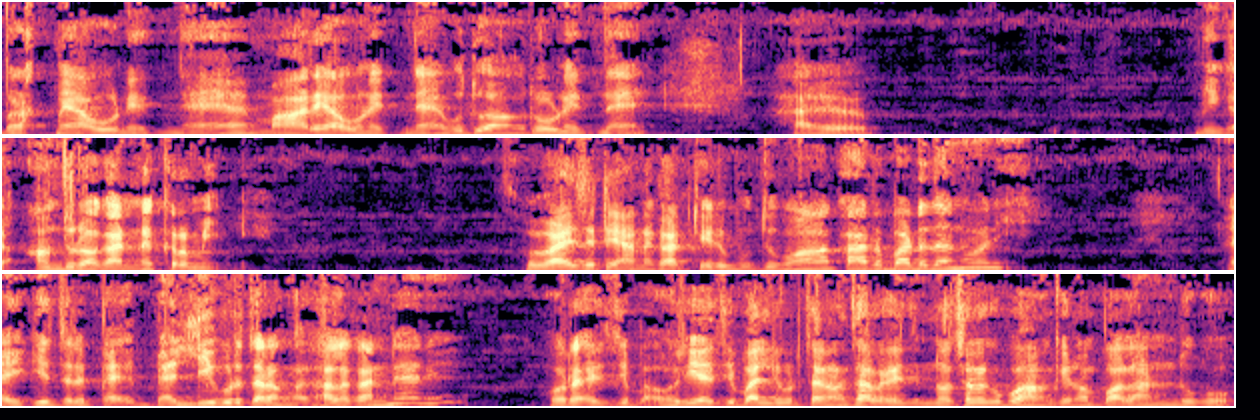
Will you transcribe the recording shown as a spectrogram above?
බ්‍රහ්මයා ඕනෙත් නැහැ මාරයා ඕනෙත් නැහැ බුදුහාමුදුරු ඕනෙත් නැහැ මේක අඳුරා ගන්න ක්‍රමී ඔය වයසට යන කට්ටියට පුදුමාකාර බඩ දනවනේ. ඒ ගෙදර බැල්ලියකට තරම් සලකන්නේ නැහනේ. හොරයිචි හොරියචි බල්ලියකට තරම් සලකන්නේ නොසලකපුවාම කියනවා බලන්නකෝ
